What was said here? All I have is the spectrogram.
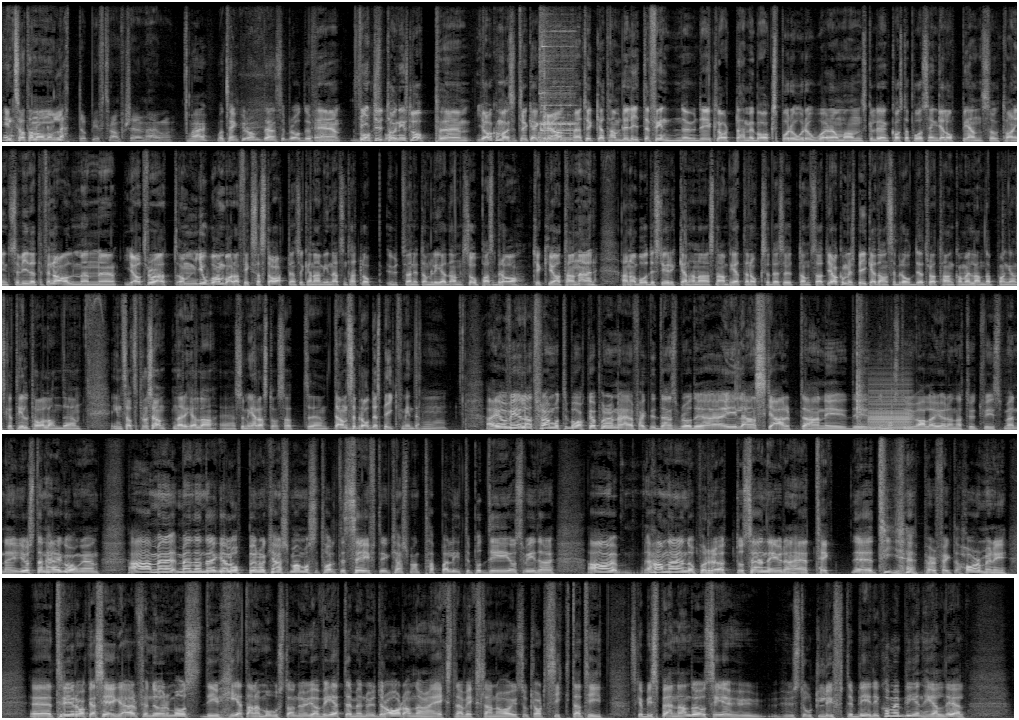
inte så att han har någon lätt uppgift framför sig den här gången. Nej, vad tänker du om Dancy Brodde från Eh, fint uttagningslopp. Eh, jag kommer faktiskt att trycka grönt, men jag tycker att han blir lite fynd nu. Det är klart det här med bakspår oroar. Om han skulle kosta på sig en galopp igen så tar han inte sig vidare till final. Men eh, jag tror att om Johan bara fixar starten så kan han vinna ett sånt här lopp utvändigt om ledaren. Så pass bra tycker jag att han är. Han har både styrkan, han har snabbheten också dessutom. Så att jag kommer spika Danse Brodde. Jag tror att han kommer landa på en ganska tilltalande insatsprocent när det hela eh, summeras. Då. Så att eh, Brodde spik för min del. Mm. Ja, jag har velat fram och tillbaka på den här faktiskt, Dance Brodde. Jag, gillar han skarpt. Han är, det, det måste ju alla göra naturligtvis. Men eh, just den här gången, ja, med, med den där galoppen och kanske man måste ta lite safety, kanske man tappar lite på det och så vidare. Ja, jag hamnar ändå på rött och sen är ju den här täckt Eh, 10 Perfect Harmony. Eh, tre raka segrar för Nurmos. Det är ju helt annat motstånd nu, jag vet det, men nu drar de de här extra växlarna och har ju såklart siktat hit. Det ska bli spännande att se hur, hur stort lyft det blir. Det kommer bli en hel del.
